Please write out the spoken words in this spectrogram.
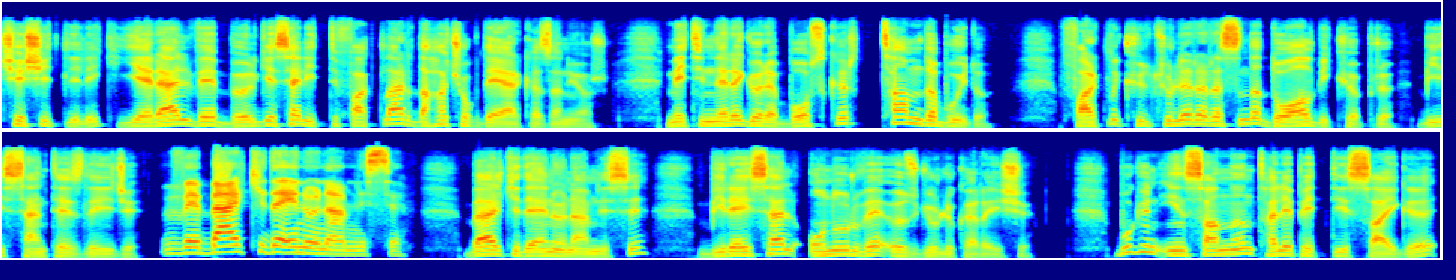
çeşitlilik, yerel ve bölgesel ittifaklar daha çok değer kazanıyor. Metinlere göre Bozkır tam da buydu. Farklı kültürler arasında doğal bir köprü, bir sentezleyici. Ve belki de en önemlisi. Belki de en önemlisi bireysel onur ve özgürlük arayışı. Bugün insanlığın talep ettiği saygı,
